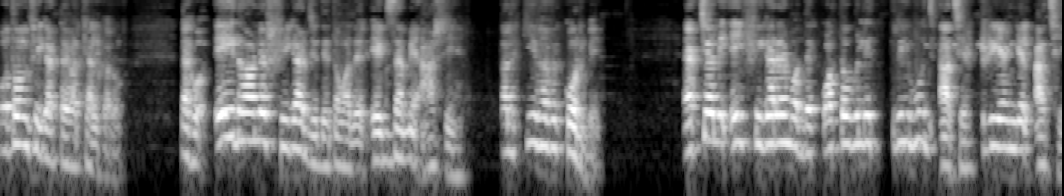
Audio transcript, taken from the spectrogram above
প্রথম ফিগারটা এবার খেয়াল করো। দেখো, এই ধরনের ফিগার যদি তোমাদের এক্সামে আসে, তাহলে কীভাবে করবে? অ্যাকচুয়ালি এই ফিগারের মধ্যে কতগুলি ত্রিভুজ আছে ট্রিঅ্যাঙ্গেল আছে?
